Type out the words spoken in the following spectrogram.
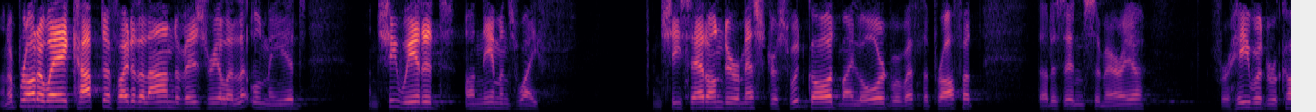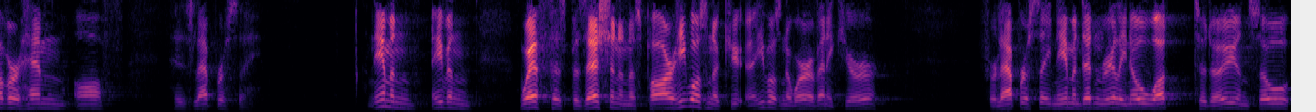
and had brought away captive out of the land of Israel a little maid, and she waited on Naaman's wife. And she said unto her mistress, Would God, my Lord, were with the prophet that is in Samaria for he would recover him of his leprosy. Naaman, even with his possession and his power, he wasn't, a, he wasn't aware of any cure for leprosy. Naaman didn't really know what to do, and so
